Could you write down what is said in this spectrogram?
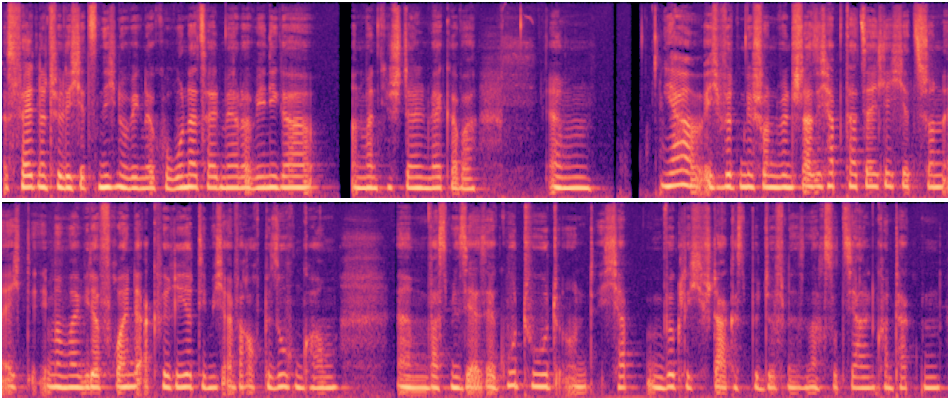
Es fällt natürlich jetzt nicht nur wegen der Corona-Zeit mehr oder weniger an manchen Stellen weg, aber ähm, ja, ich würde mir schon wünschen, also ich habe tatsächlich jetzt schon echt immer mal wieder Freunde akquiriert, die mich einfach auch besuchen kommen, ähm, was mir sehr, sehr gut tut und ich habe ein wirklich starkes Bedürfnis nach sozialen Kontakten.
